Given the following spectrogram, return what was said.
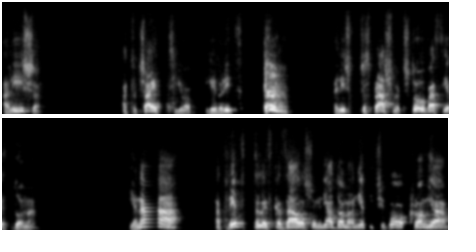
Алиша отвечает ее и говорит, Алиша спрашивает, что у вас есть дома? И она ответила и сказала, что у меня дома нет ничего, кроме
